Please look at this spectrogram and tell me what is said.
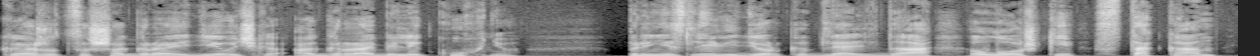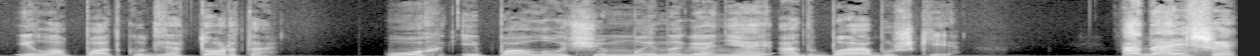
Кажется, Шагра и девочка ограбили кухню. Принесли ведерко для льда, ложки, стакан и лопатку для торта. Ох, и получим мы нагоняй от бабушки. А дальше?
